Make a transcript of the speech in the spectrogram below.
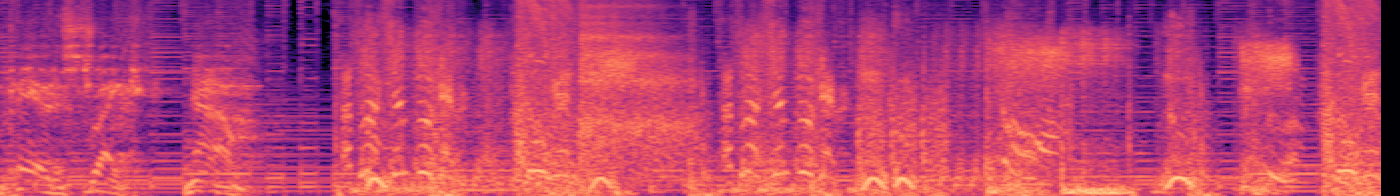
Prepare to strike. Now. Tatsuma Senpuken! Hadouken! Tatsuma Senpuken! Hadouken!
